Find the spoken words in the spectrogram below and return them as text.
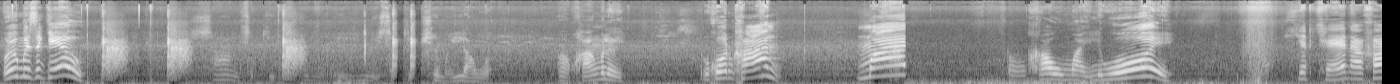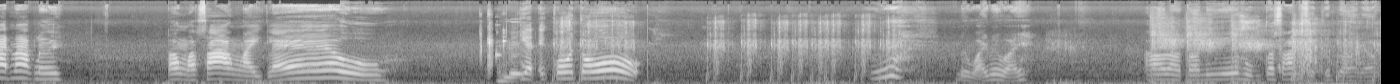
เฮ้ยมีสกิลสร้างสกิลมามีสกิลใช่ไหมเราอะอ้าวค้างไปเลยทุกคนค้างมาต้องเข้าใหม่เลยโว้ยเครียดแค้นอาฆาตมากเลย ต้องมาสร้างใหม่อีกแล้วเกลียดไอโกโจไม่ไหวไม่ไหว เอาล่ะตอนนี้ผมก็สร้างเสร็จเรียบร้อยแล้ว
